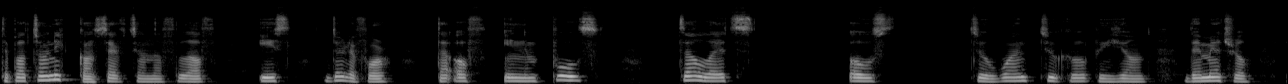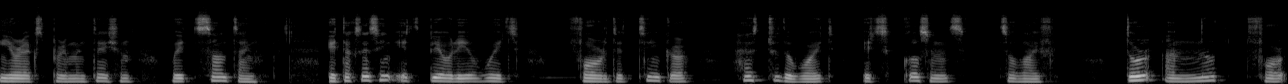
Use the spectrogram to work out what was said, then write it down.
The Platonic conception of love is, therefore, that of an impulse that leads us to want to go beyond the material in your experimentation with something. It accessing its beauty which, for the thinker, has to with its closeness to life, turn and not for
